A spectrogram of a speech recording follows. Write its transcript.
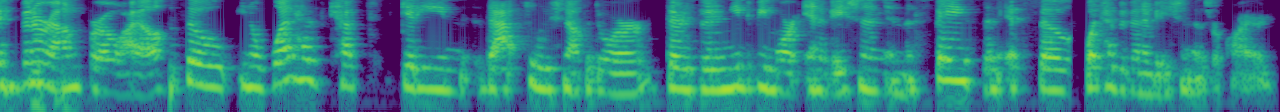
they've been around for a while. So you know what has kept getting that solution out the door? There's there need to be more innovation in the space, and if so, what type of innovation is required?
